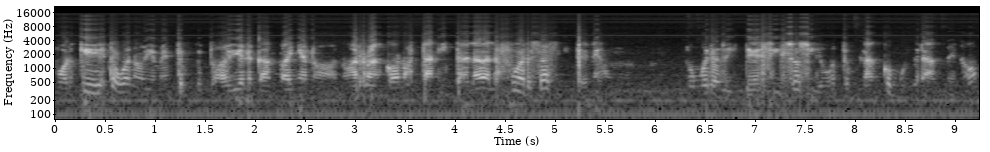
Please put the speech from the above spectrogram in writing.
Porque esto, bueno, obviamente todavía la campaña no, no arrancó, no están instaladas las fuerzas y tenés un número de indecisos y de voto en blanco muy grande, ¿no?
